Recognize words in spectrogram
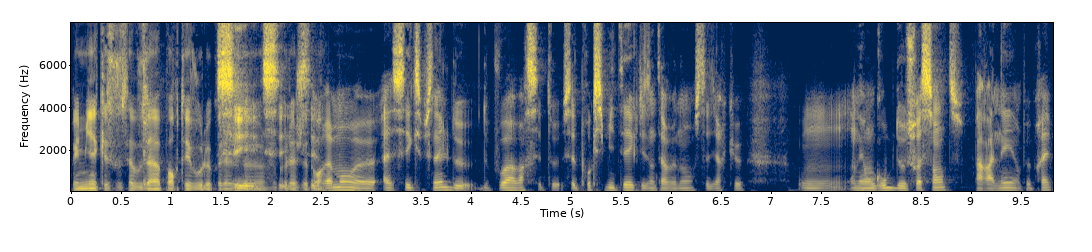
Rémi, qu'est-ce que ça vous a apporté, vous, le collège, de, le collège de droit? C'est vraiment euh, assez exceptionnel de, de, pouvoir avoir cette, cette proximité avec les intervenants, c'est-à-dire que on, on, est en groupe de 60 par année à peu près.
